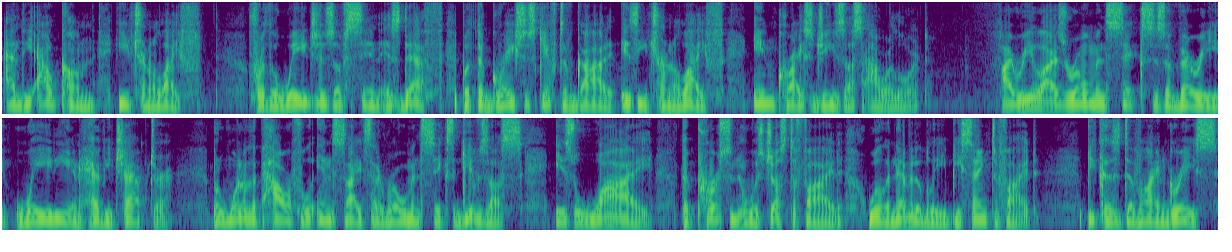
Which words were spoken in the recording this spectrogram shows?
and the outcome, eternal life. For the wages of sin is death, but the gracious gift of God is eternal life in Christ Jesus our Lord. I realize Romans 6 is a very weighty and heavy chapter, but one of the powerful insights that Romans 6 gives us is why the person who was justified will inevitably be sanctified because divine grace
